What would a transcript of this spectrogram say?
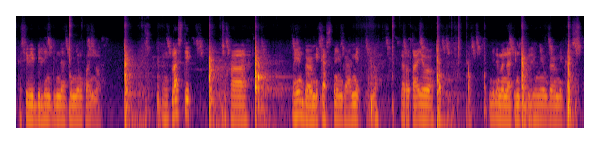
Kasi bibilin din natin yung ano, yung plastic, tsaka ngayon vermicast na yung gamit. Ano? Pero tayo, hindi naman natin bibilin yung vermicast.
